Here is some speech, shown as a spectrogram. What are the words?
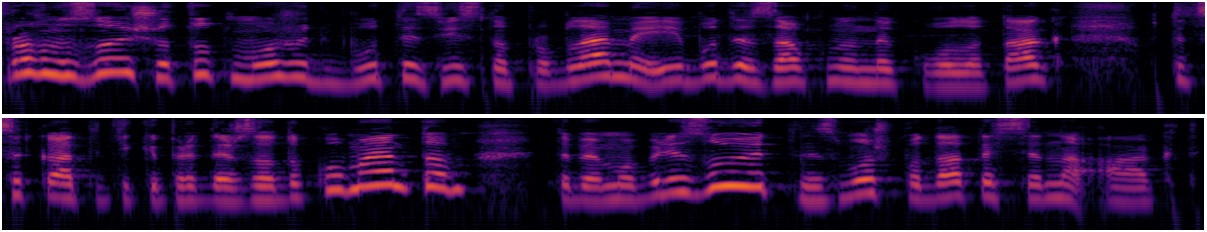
прогнозую, що тут можуть бути, звісно, проблеми, і буде замкнене коло. Так, в ТЦК ти тільки прийдеш за документом, тебе мобілізують, не зможеш податися на акт.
